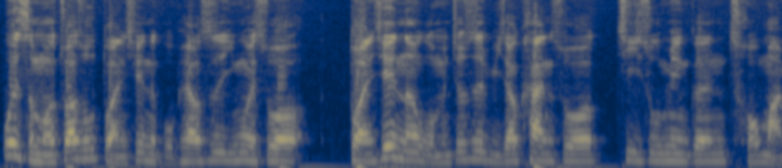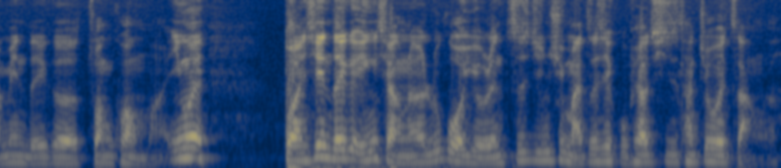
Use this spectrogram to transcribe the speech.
为什么抓出短线的股票？是因为说短线呢，我们就是比较看说技术面跟筹码面的一个状况嘛。因为短线的一个影响呢，如果有人资金去买这些股票，其实它就会涨了。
